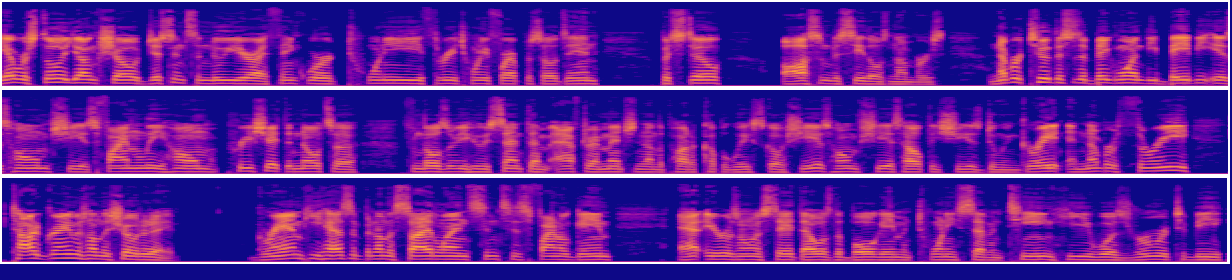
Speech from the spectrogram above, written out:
Yeah, we're still a young show, just since the new year. I think we're 23, 24 episodes in, but still awesome to see those numbers. Number two, this is a big one. The baby is home. She is finally home. Appreciate the notes uh, from those of you who sent them after I mentioned on the pod a couple weeks ago. She is home. She is healthy. She is doing great. And number three, Todd Graham is on the show today. Graham, he hasn't been on the sideline since his final game at Arizona State. That was the bowl game in 2017. He was rumored to be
